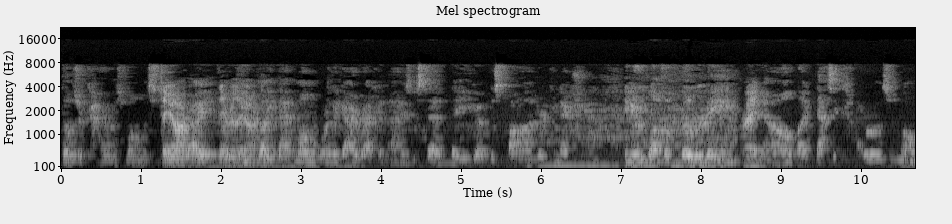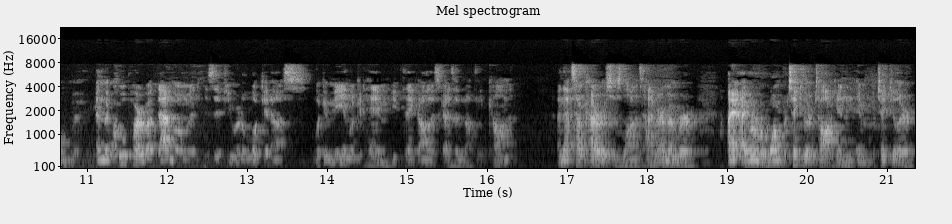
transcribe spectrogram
those are Kairos moments too, They are. right? They like really you- are. Like that moment where the guy recognizes that, that you have this bond or connection in your love of Notre Dame. Right. You know, like that's a Kairos moment. And the cool part about that moment is if you were to look at us, look at me and look at him, you'd think, oh, these guys have nothing in common. And that's how Kairos is a lot of time. I remember I, I remember one particular talk in, in particular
